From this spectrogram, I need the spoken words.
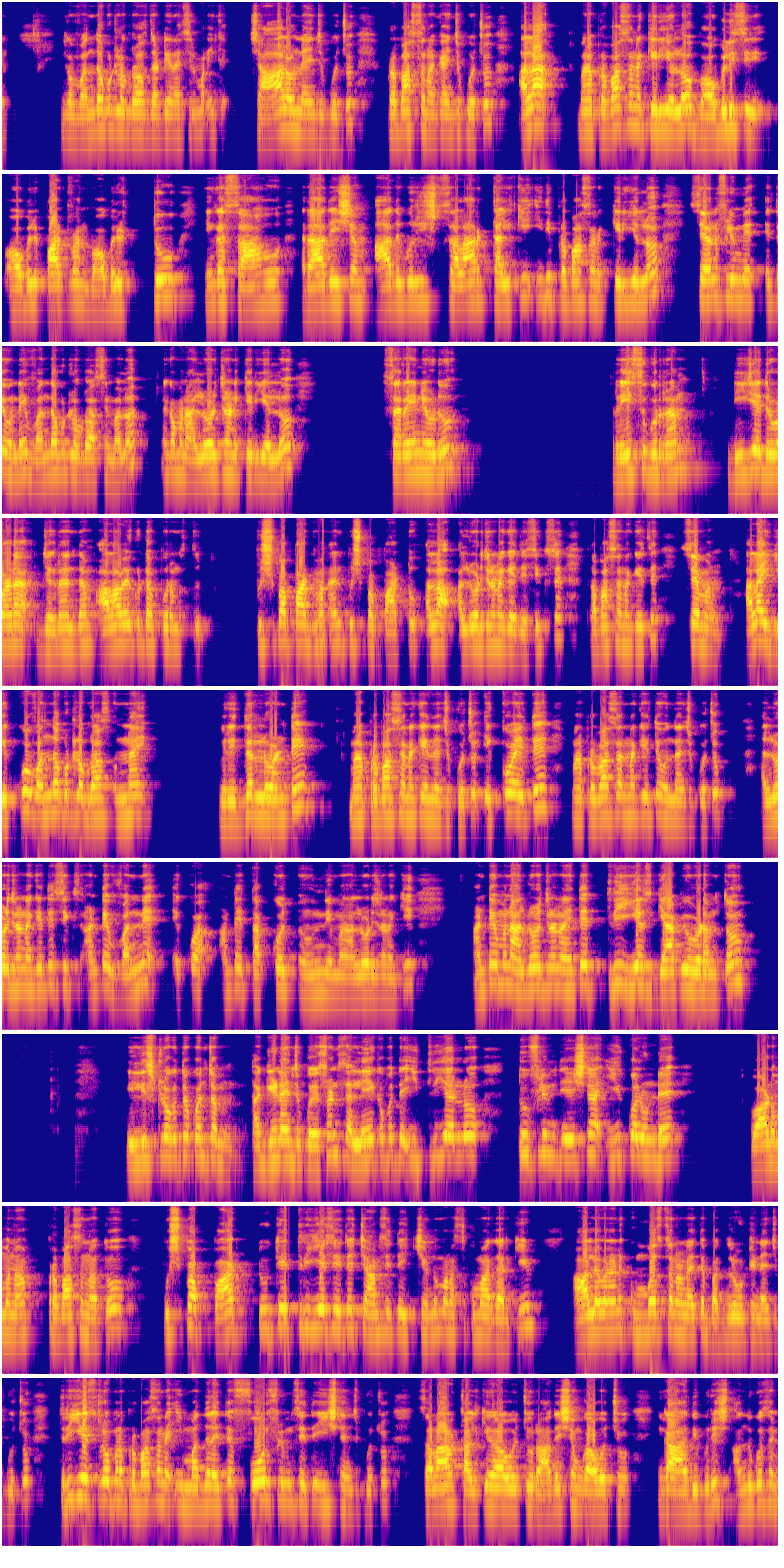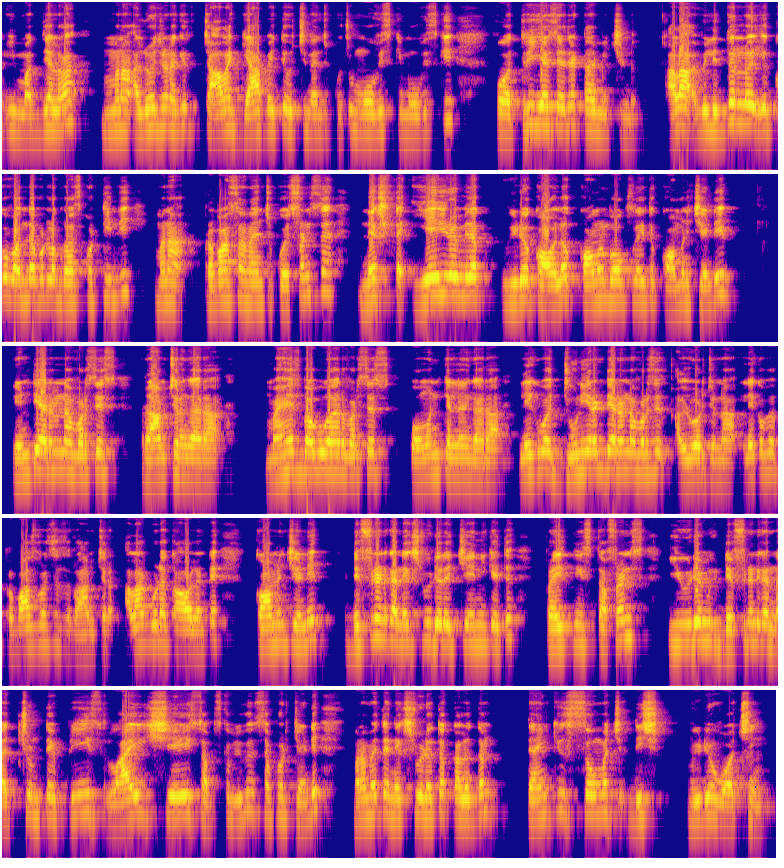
ఇంకా వంద కోట్ల గ్రాస్ దట్టిన సినిమా ఇంకా చాలా ఉన్నాయని చెప్పుకోవచ్చు. ప్రభాస్ నాకు అని చెప్పుకోవచ్చు. అలా మన ప్రభాస్ కెరియర్లో Baahubali series Baahubali part one Baahubali two ఇంకా సాహు రాధేశం ఆదిపురి సలార్ కల్కి ఇది ప్రభాస్ కెరియర్లో సెవెన్ ఫిల్మ్ అయితే ఉన్నాయి. వంద కోట్ల గ్రాస్ సినిమాలో. ఇంకా మన అల్లు అర్జున్ కెరియర్లో సరైనడు రేసు గుర్రం డీజే ధ్రువాడ జగనంతం అలా Vaikunthapuram Pushpa part one and Pushpa part two అలా అల్లు అర్జున్ అయితే సిక్స్ ప్రభాస్ అయితే సెవెన్ అలా ఎక్కువ వంద కోట్ల గ్రాస్ ఉన్నాయి వీరిద్దరిలో అంటే మన ప్రభాస్ అన్నకి ఏందని చెప్పుకోవచ్చు. ఎక్కువ అయితే మన ప్రభాస్ అయితే ఉందని చెప్పుకోవచ్చు. అల్లు అర్జున్ అయితే సిక్స్ అంటే వన్నే ఎక్కువ అంటే తక్కువ ఉంది మన అల్లు అర్జున్కి. అంటే మన అల్లు అర్జున్ అయితే త్రీ ఇయర్స్ గ్యాప్ ఇవ్వడంతో ఈ లిస్ట్లో కొంచెం తగ్గిండని చెప్పుకోవచ్చు. ఫ్రెండ్స్ లేకపోతే ఈ త్రీ ఇయర్లో టూ ఫిల్మ్ చేసిన ఈక్వల్ ఉండే వాడు మన ప్రభాసనతో పుష్ప పార్ట్ టూ కే త్రీ ఇయర్స్ అయితే ఛాన్స్ అయితే ఇచ్చిండు మన సుకుమార్ గారికి. ఆ లెవెల్ అని కుంభస్థానాన్ని అయితే బద్దలు కొట్టిండి అని చెప్పొచ్చు. త్రీ ఇయర్స్లో మన ప్రభాస్ అన్న ఈ మధ్యలో అయితే ఫోర్ ఫిల్మ్స్ అయితే ఇచ్చిన అని చెప్పొచ్చు. సలార్ కల్కి కావచ్చు రాధేశం కావచ్చు ఇంకా ఆదిపురేష్ అందుకోసం ఈ మధ్యలో మన అల్లు అర్జున్కి చాలా గ్యాప్ అయితే వచ్చిందని చెప్పొచ్చు మూవీస్కి మూవీస్కి. త్రీ ఇయర్స్ అయితే టైం ఇచ్చిండు. అలా వీళ్ళిద్దరిలో ఎక్కువ వంద కోట్ల గ్రాస్ కొట్టింది మన ప్రభాస్ అని చెప్పుకోవచ్చు ఫ్రెండ్స్ నెక్స్ట్ ఏ హీరో మీద వీడియో కావాలో కామెంట్ బాక్స్లో అయితే కామెంట్ చేయండి. ఎన్టీఆర్ అన్న వర్సెస్ రామ్ చరణ్ గారా మహేష్ బాబు గారు వర్సెస్ పవన్ కళ్యాణ్ గారా లేకపోతే జూనియర్ ఎన్టీఆర్ అన్న వర్సెస్ అల్లు అర్జున్ లేకపోతే ప్రభాస్ వర్సెస్ రామ్ చరణ్ అలా కూడా కావాలంటే కామెంట్ చేయండి. డెఫినెట్గా నెక్స్ట్ వీడియోలో చేయడానికి ప్రయత్నిస్తా. ఫ్రెండ్స్ ఈ వీడియో మీకు డెఫినెట్గా నచ్చుంటే please like share subscribe support చేయండి. మనమైతే నెక్స్ట్ వీడియోతో కలుద్దాం. Thank you so much this video watching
